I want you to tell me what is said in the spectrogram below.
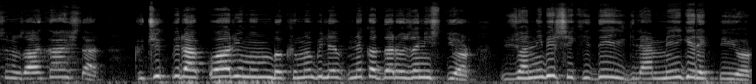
musunuz arkadaşlar? Küçük bir akvaryumun bakımı bile ne kadar özen istiyor. Düzenli bir şekilde ilgilenmeyi gerektiriyor.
